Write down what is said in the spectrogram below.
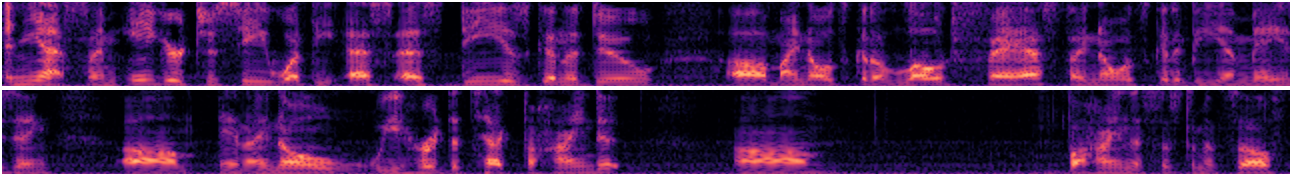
and yes, I'm eager to see what the SSD is going to do. Um, I know it's going to load fast. I know it's going to be amazing. Um, and I know we heard the tech behind it, um, behind the system itself.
